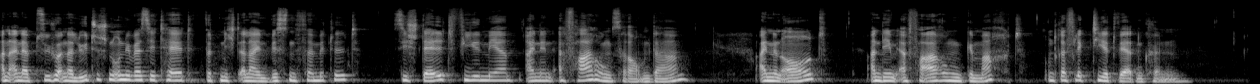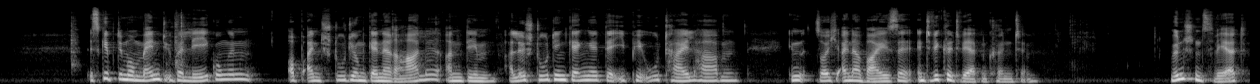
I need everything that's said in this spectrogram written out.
An einer psychoanalytischen Universität wird nicht allein Wissen vermittelt, sie stellt vielmehr einen Erfahrungsraum dar, einen Ort, an dem Erfahrungen gemacht und reflektiert werden können. Es gibt im Moment Überlegungen, ob ein Studium Generale, an dem alle Studiengänge der IPU teilhaben, in solch einer Weise entwickelt werden könnte. Wünschenswert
